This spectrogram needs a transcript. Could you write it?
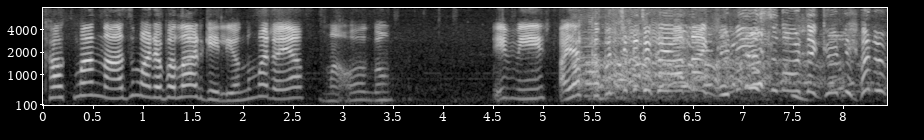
kalkman lazım. Arabalar geliyor. Numara yapma oğlum. Emir, ayakkabın çıkacak ayağından. Gülüyorsun orada, görüyorum.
